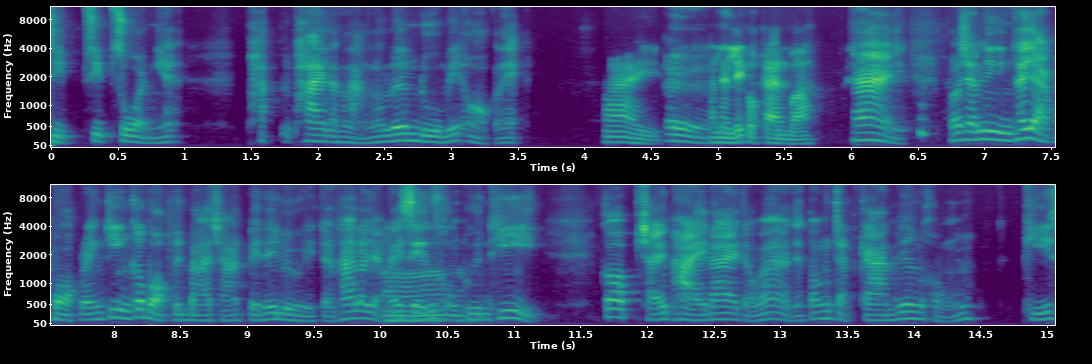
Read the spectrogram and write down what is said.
สิบสิบส่วนเงี้ยพาพายหลังๆ เราเริ่มดูไม่ออกแล้ว ใช่เอออะไรเล็กกว่ากันวะใช่ เพราะฉะนั้นจริงๆถ้าอยากบอก ranking ก็บอกเป็น bar chart ไปได้เลย แต่ถ้าเราอยากได้อ๋อ sense ของพื้นที่ ก็ใช้พายได้แต่ว่าอาจจะต้องจัดการเรื่องของ piece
